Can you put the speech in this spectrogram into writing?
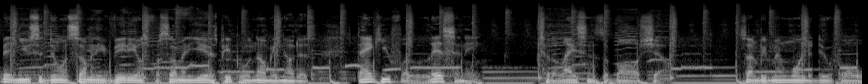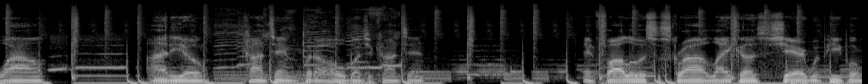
been used to doing so many videos for so many years. People who know me know this. Thank you for listening to the License the Ball show. Something we've been wanting to do for a while. Audio, content. We put out a whole bunch of content. And follow us, subscribe, like us, share it with people,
